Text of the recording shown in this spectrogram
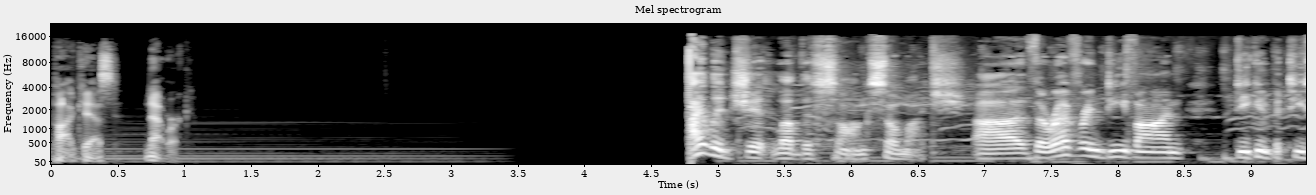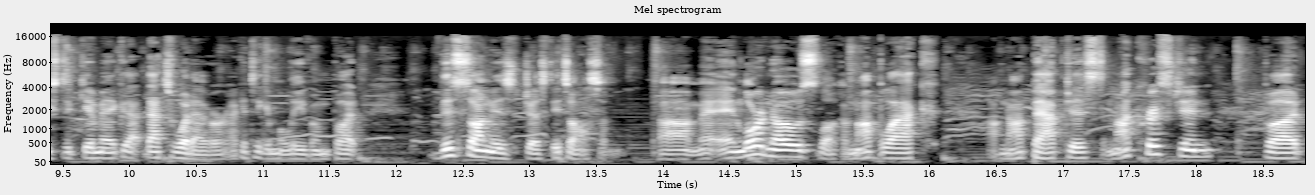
Podcast Network. I legit love this song so much. Uh, the Reverend Devon Deacon Batista gimmick, that, that's whatever. I can take him or leave him, but this song is just, it's awesome. Um, and Lord knows, look, I'm not black, I'm not Baptist, I'm not Christian, but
